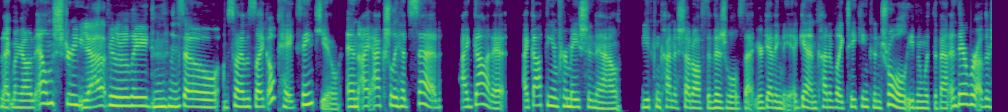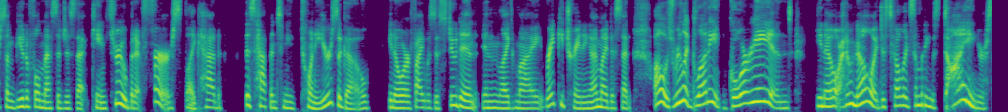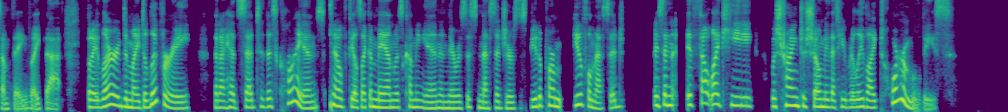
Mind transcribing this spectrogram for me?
Nightmare on Elm Street. Yeah. Particularly. Mm-hmm. So, so I was like, okay, thank you. And I actually had said, I got it. I got the information now you can kind of shut off the visuals that you're getting me. Again, kind of like taking control even with the band. And there were other some beautiful messages that came through. But at first, like had this happened to me 20 years ago, you know, or if I was a student in like my Reiki training, I might have said, Oh, it's really bloody and gory. And, you know, I don't know. I just felt like somebody was dying or something like that. But I learned in my delivery that I had said to this client, you know, feels like a man was coming in and there was this message, there's this beautiful, beautiful message I said, it felt like he was trying to show me that he really liked horror movies.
